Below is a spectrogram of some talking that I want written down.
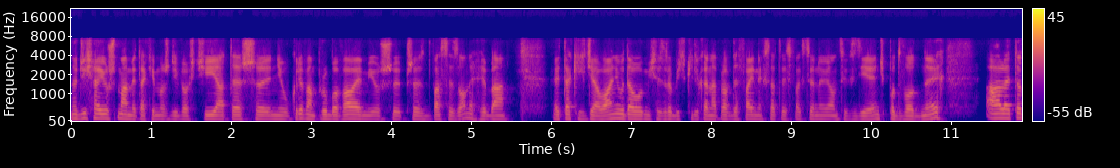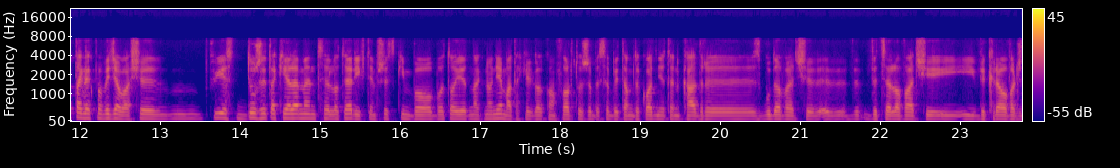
No dzisiaj już mamy takie możliwości. Ja też e, nie ukrywam, próbowałem już e, przez dwa sezony chyba e, takich działań. Udało mi się zrobić kilka naprawdę fajnych, satysfakcjonujących zdjęć podwodnych ale to tak jak powiedziałaś, y, jest duży taki element loterii w tym wszystkim, bo, bo to jednak no, nie ma takiego komfortu, żeby sobie tam dokładnie ten kadr y, zbudować, y, wycelować i, wykreować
